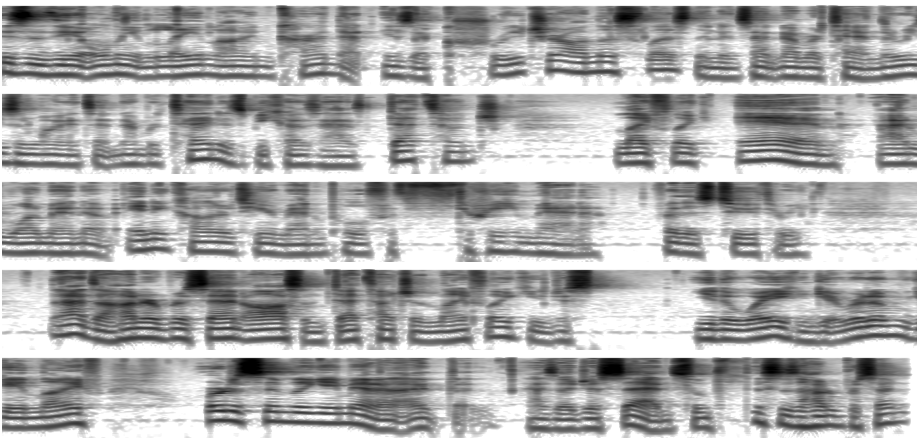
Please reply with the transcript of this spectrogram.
This is the only Leyline card that is a creature on this list, and it's at number 10. The reason why it's at number 10 is because it has Death Touch, lifelink, and add one mana of any color to your mana pool for three mana for this 2 3. That's 100% awesome. Death Touch and lifelink, you just, either way, you can get rid of them, gain life, or just simply gain mana, as I just said. So this is 100%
